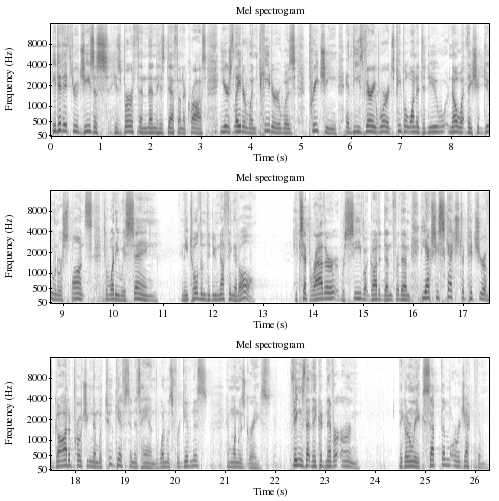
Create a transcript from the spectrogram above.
He did it through Jesus, his birth, and then his death on a cross. Years later, when Peter was preaching these very words, people wanted to do, know what they should do in response to what he was saying, and he told them to do nothing at all except rather receive what God had done for them. He actually sketched a picture of God approaching them with two gifts in his hand one was forgiveness, and one was grace. Things that they could never earn, they could only accept them or reject them.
